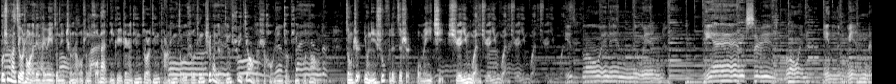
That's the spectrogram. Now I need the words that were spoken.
不喧哗自由声网的电台愿意做您成长路上的伙伴，您可以站着听、坐着听、躺着听、走路时候听、吃饭的时候听、睡觉的时候您就听不到了。总之，用您舒服的姿势，我们一起学英文，学英文，学英文，学英文。is blowing in the wind. The answer is blowing in the wind.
